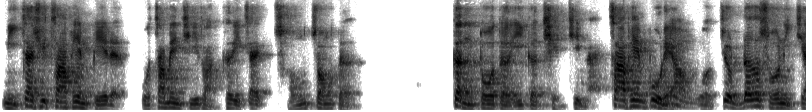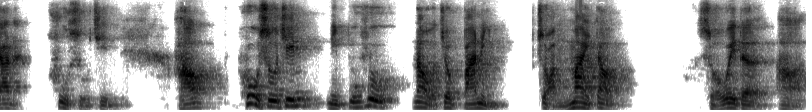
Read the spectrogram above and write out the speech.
你再去诈骗别人，我诈骗集团可以再从中的更多的一个钱进来，诈骗不了，我就勒索你家人付赎金。好，付赎金你不付，那我就把你转卖到所谓的啊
